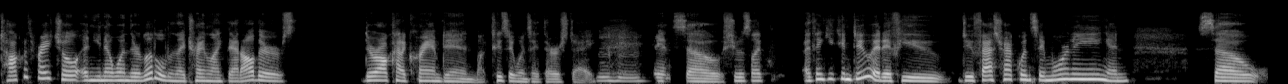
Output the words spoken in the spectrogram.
talked with Rachel, and you know, when they're little and they train like that, all their they're all kind of crammed in like Tuesday, Wednesday, Thursday, mm-hmm. and so she was like, "I think you can do it if you do fast track Wednesday morning," and so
